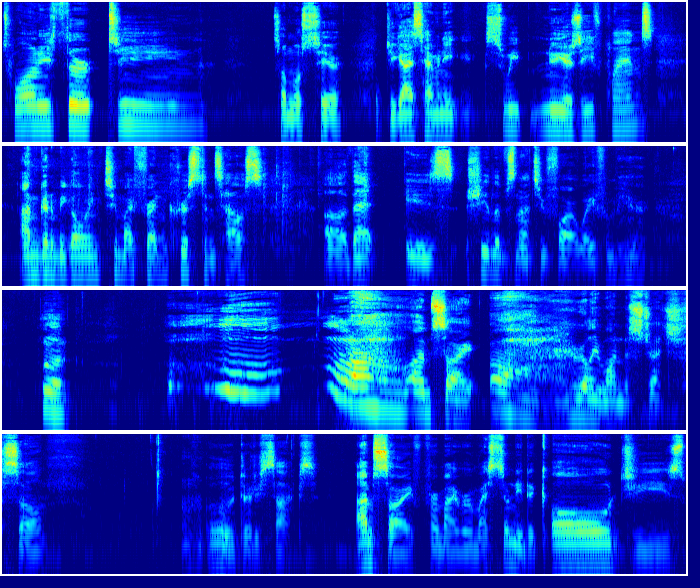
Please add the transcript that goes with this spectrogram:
2013. It's almost here. Do you guys have any sweet New Year's Eve plans? I'm gonna be going to my friend Kristen's house. Uh, that is, she lives not too far away from here. Hold on. Oh, I'm sorry. Oh, I really wanted to stretch, so. Ooh, dirty socks. I'm sorry for my room. I still need to. Oh, jeez.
